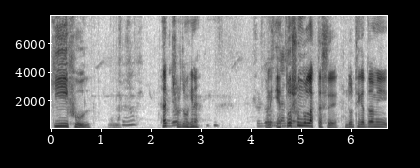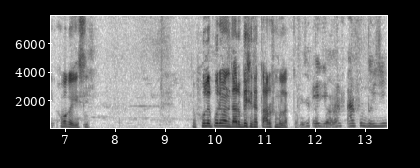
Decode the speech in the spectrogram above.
কি ফুল? হ্যাঁ সূর্যমুখী না। মানে এত সুন্দর লাগতেছে। দূর থেকে তো আমি অবাক হয়ে গেছি। তো ফুলের পরিমাণ যদি আরও বেশি থাকতো আরও সুন্দর লাগতো। আর- বইছি এই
